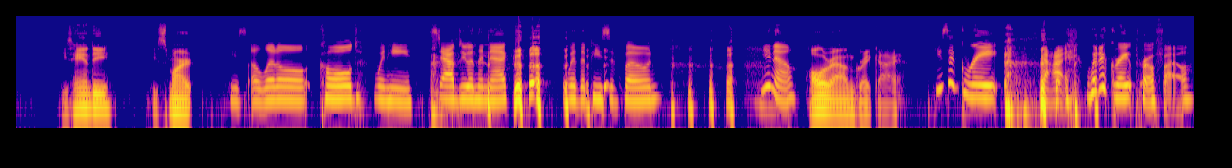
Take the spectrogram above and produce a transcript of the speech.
He's handy. He's smart. He's a little cold when he stabs you in the neck with a piece of bone. You know, All around great guy. He's a great guy. what a great profile.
